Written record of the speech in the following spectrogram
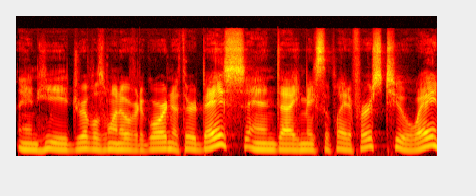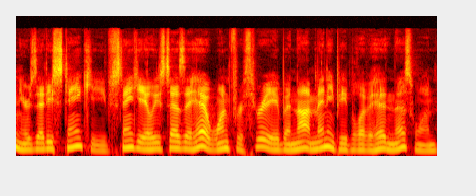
and he dribbles one over to Gordon at third base, and uh, he makes the play to first, two away, and here's Eddie Stanky. Stanky at least has a hit, one for three, but not many people have a hit in this one.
